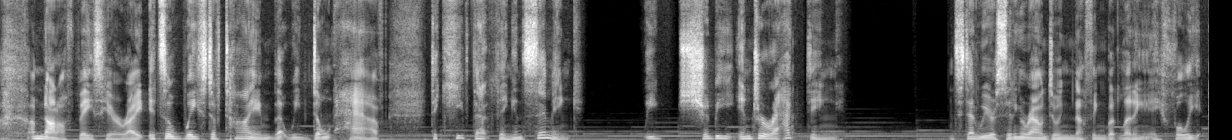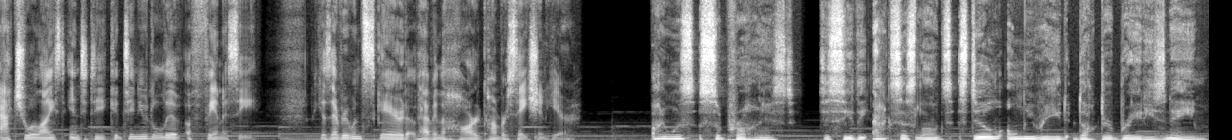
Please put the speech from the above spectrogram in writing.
I'm not off base here, right? It's a waste of time that we don't have to keep that thing in simming. We should be interacting. Instead, we are sitting around doing nothing but letting a fully actualized entity continue to live a fantasy because everyone's scared of having the hard conversation here. I was surprised to see the access logs still only read Dr. Brady's name.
